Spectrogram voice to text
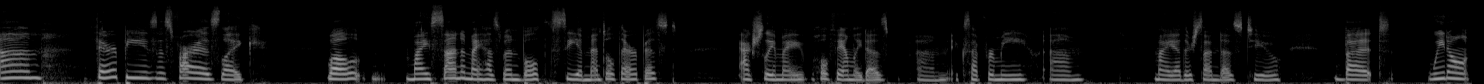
Um, therapies as far as like, well, my son and my husband both see a mental therapist. Actually, my whole family does, um, except for me. Um, my other son does too, but we don't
